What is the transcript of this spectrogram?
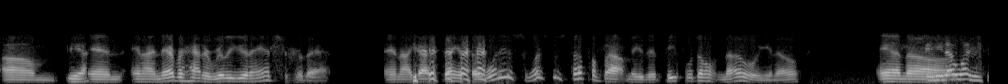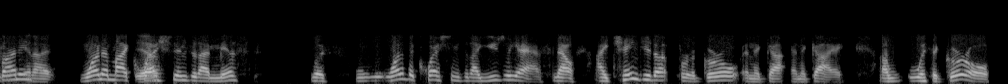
Um, Yeah. and and I never had a really good answer for that. And I got to thinking, so what is what's the stuff about me that people don't know? You know, and uh, and you know what's funny? And I One of my Yeah. questions that I missed was one of the questions that I usually ask. Now I change it up for a girl and a guy. And a guy. Uh, with a girl,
